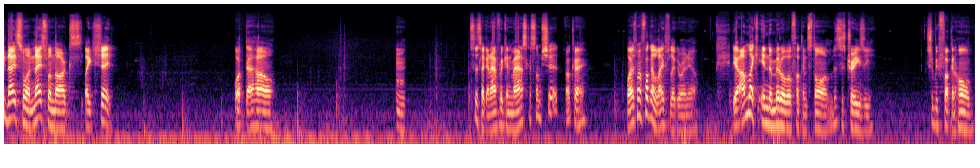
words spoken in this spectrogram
nice one, nice one, Narks. Like shit. What the hell? Hmm. This is like an African mask or some shit? Okay. Why is my fucking light flickering now? Yeah, I'm like in the middle of a fucking storm. This is crazy. Should be fucking home.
